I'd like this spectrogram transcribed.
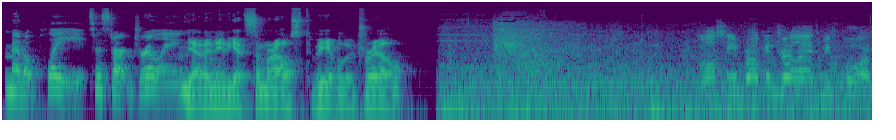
metal plate to start drilling. Yeah, they need to get somewhere else to be able to drill. We've all seen broken drill heads before.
